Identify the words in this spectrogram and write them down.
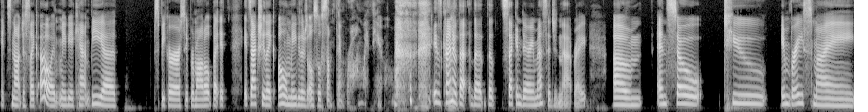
it's not just like, oh, maybe I can't be a speaker or a supermodel, but it's it's actually like, oh, maybe there's also something wrong with you. it's kind right. of that the the secondary message in that, right? Um, and so to embrace my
